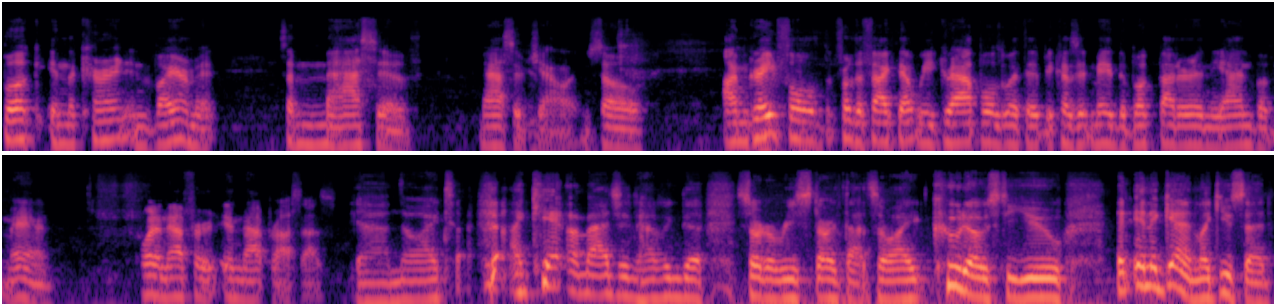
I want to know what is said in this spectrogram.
book in the current environment. It's a massive, massive challenge. So I'm grateful for the fact that we grappled with it because it made the book better in the end. But man, what an effort in that process. Yeah, no, I, t- I can't imagine having to sort of restart that. So I kudos to you. And, and again, like you said,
